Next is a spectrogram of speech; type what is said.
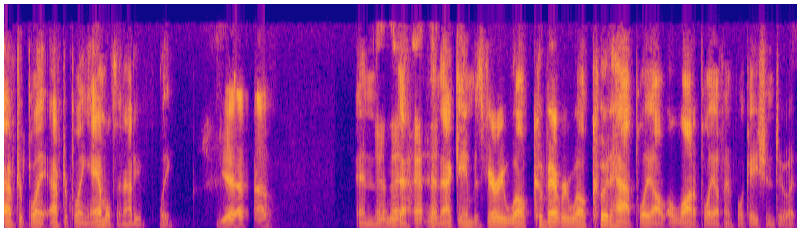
after playing after playing Hamilton? How do you like? Yeah. And And that- that, and and, that- that game is very well could very well could have playoff a lot of playoff implication to it.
